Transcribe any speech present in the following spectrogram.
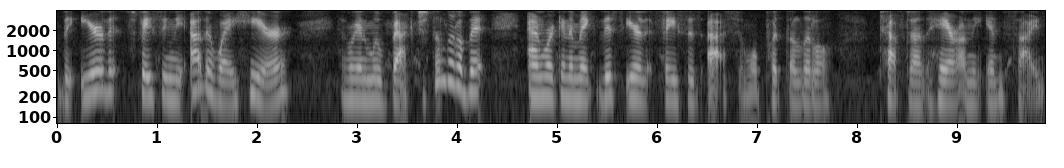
the ear that's facing the other way here. And we're going to move back just a little bit. And we're going to make this ear that faces us. And we'll put the little tuft of hair on the inside.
